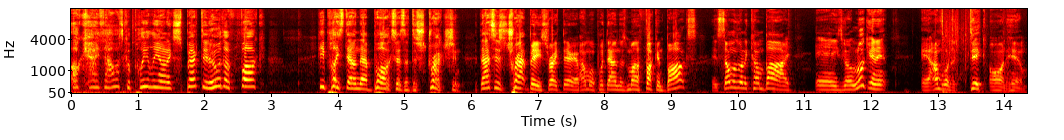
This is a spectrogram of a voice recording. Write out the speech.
Okay, that was completely unexpected. Who the fuck? He placed down that box as a distraction. That's his trap base right there. I'm gonna put down this motherfucking box, and someone's gonna come by, and he's gonna look in it, and I'm gonna dick on him.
